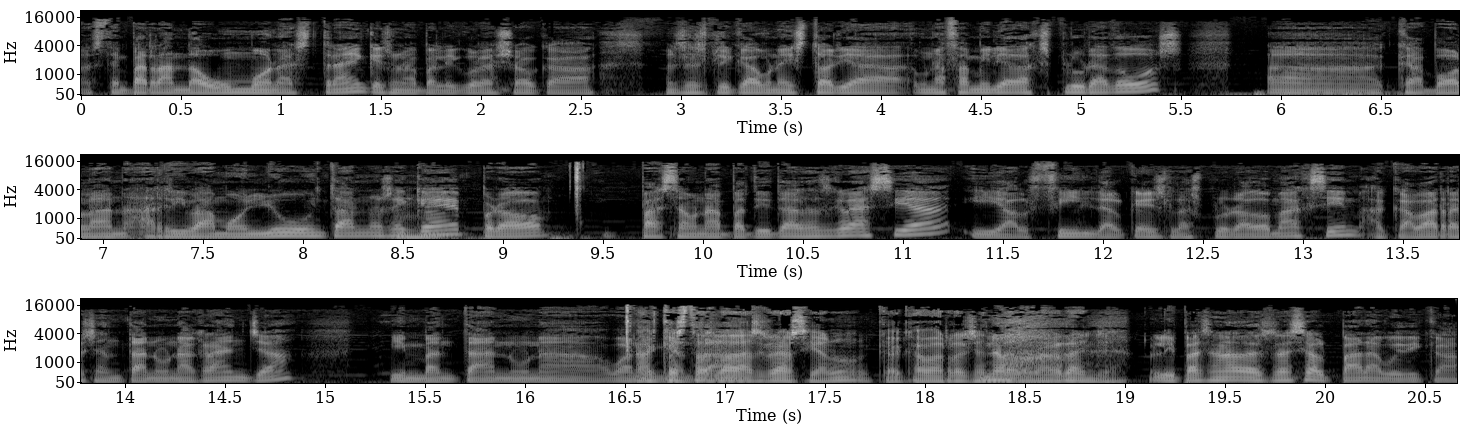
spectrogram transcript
estem parlant d'un món estrany, que és una pel·lícula això que ens explica una història, una família d'exploradors eh, que volen arribar molt lluny, tal, no sé Mhm. què, però passa una petita desgràcia i el fill del que és l'explorador màxim acaba regentant una granja inventant una... Bueno, Aquesta és inventant- la desgràcia, no? Que acaba regentant No. una granja. li passa una desgràcia al pare, vull dir que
